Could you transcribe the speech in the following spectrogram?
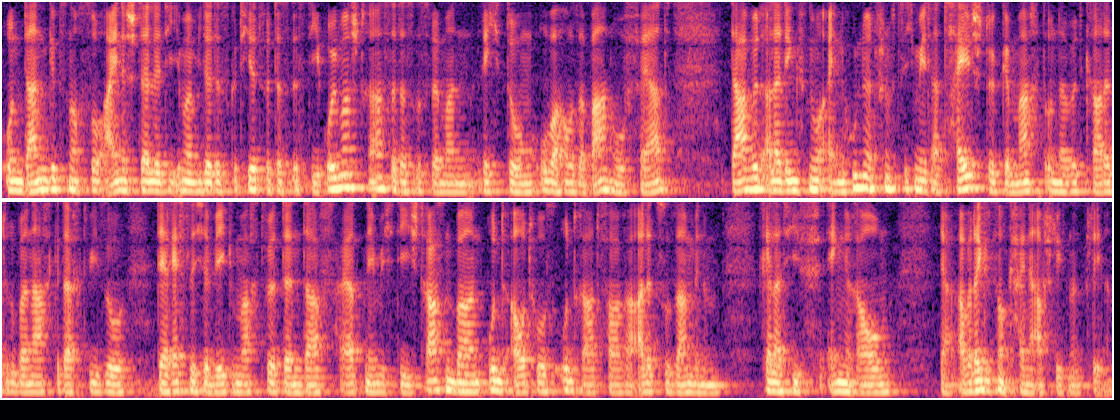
Und dann gibt es noch so eine Stelle, die immer wieder diskutiert wird, das ist die Ulmer Straße. Das ist, wenn man Richtung Oberhauser Bahnhof fährt. Da wird allerdings nur ein 150 Meter Teilstück gemacht und da wird gerade drüber nachgedacht, wie so der restliche Weg gemacht wird, denn da fährt nämlich die Straßenbahn und Autos und Radfahrer alle zusammen in einem relativ engen Raum. Ja, aber da gibt es noch keine abschließenden Pläne.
